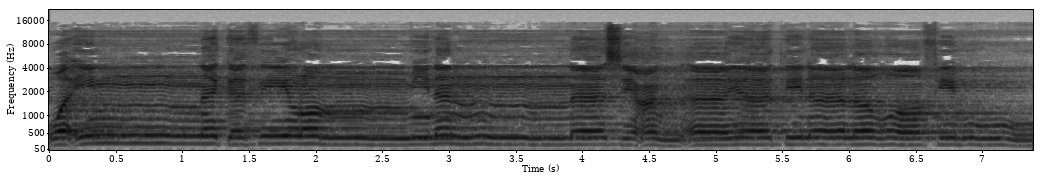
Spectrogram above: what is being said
وإن كثيرا من الناس عن آياتنا لغافلون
